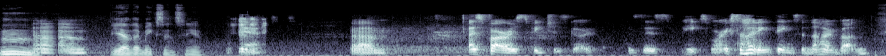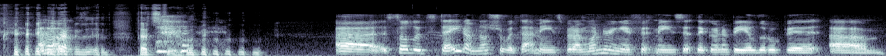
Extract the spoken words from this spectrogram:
Mm. Um, Yeah, that makes sense. Yeah. yeah. Um, as far as features go, because there's heaps more exciting things than the home button. yeah, that's true. Uh, solid state, I'm not sure what that means, but I'm wondering if it means that they're going to be a little bit. Um,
